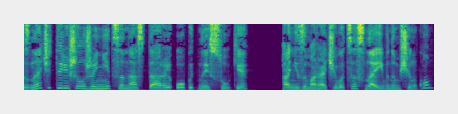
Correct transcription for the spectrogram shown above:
«Значит, ты решил жениться на старой опытной суке, а не заморачиваться с наивным щенком?»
